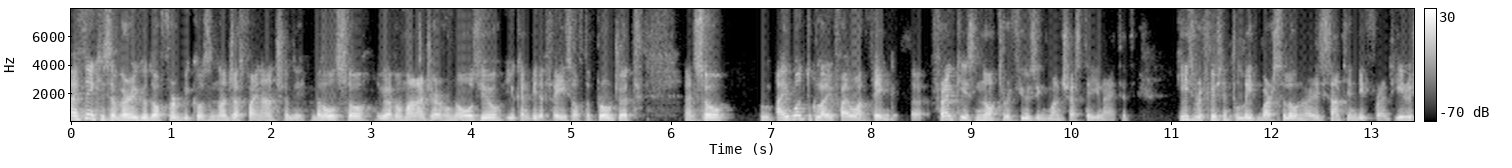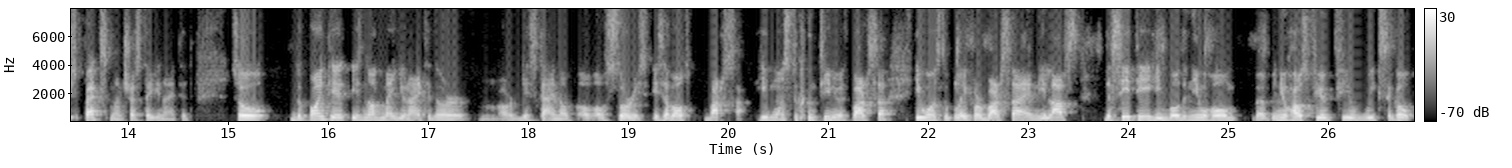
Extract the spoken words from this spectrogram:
I think it's a very good offer because not just financially, but also you have a manager who knows you. You can be the face of the project, and so mm, I want to clarify one thing. Uh, Frenkie is not refusing Manchester United. He's refusing to leave Barcelona. It's something different. He respects Manchester United. So the point is, not Man United or or this kind of, of, of, stories. It's about Barca. He wants to continue at Barca. He wants to play for Barca, and he loves the city. He bought a new home, a new house few few weeks ago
